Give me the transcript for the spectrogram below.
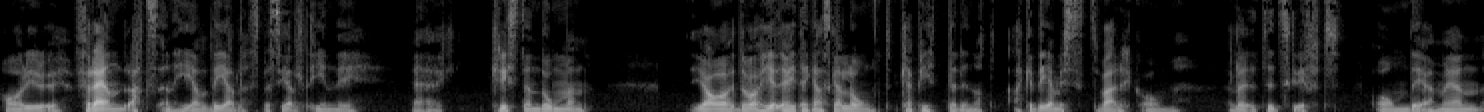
har det ju förändrats en hel del, speciellt in i eh, kristendomen. Ja, det var, jag hittade ett ganska långt kapitel i något akademiskt verk om, eller tidskrift om det, men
